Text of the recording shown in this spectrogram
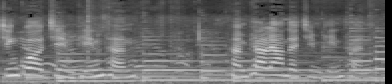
经过锦屏藤，很漂亮的锦屏藤。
